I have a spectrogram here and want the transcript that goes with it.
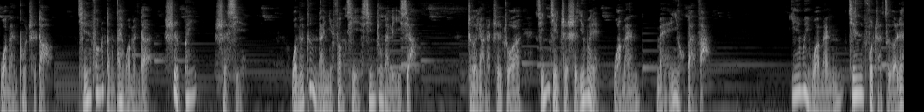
我们不知道。前方等待我们的是悲是喜，我们更难以放弃心中的理想。这样的执着，仅仅只是因为我们没有办法，因为我们肩负着责任，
